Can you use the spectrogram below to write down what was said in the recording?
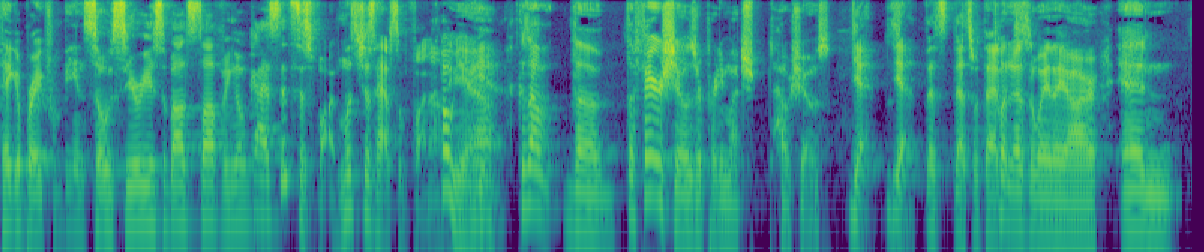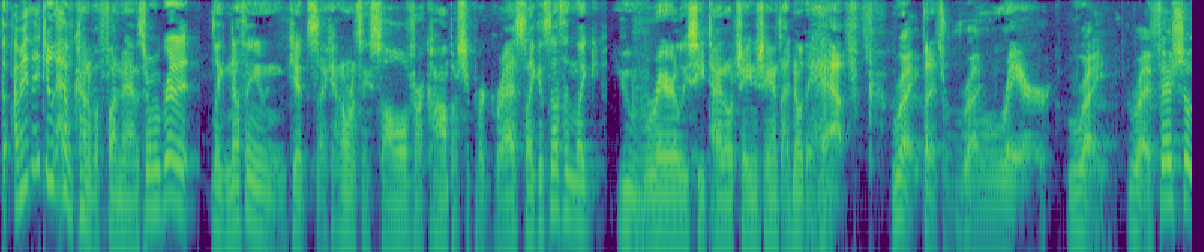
take a break from being so serious about stuff and go, guys, this is fun. Let's just have some fun. Out Oh here." yeah, because the the fair shows are pretty much house shows. yeah, yeah. That's that's what that put it is. as the way they are. And th- I mean, they do have kind of a fun atmosphere. I regret it, like nothing gets, like, I don't want to say solved or accomplished or progressed. Like, it's nothing like you rarely see title change hands. I know they have, right, but it's right. rare. Right, right. Fair show.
